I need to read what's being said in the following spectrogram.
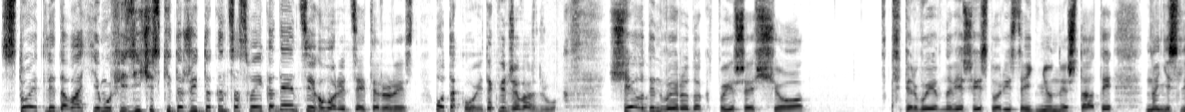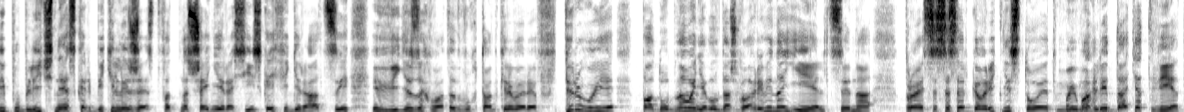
Стоїть ли давати йому фізично дожити до кінця своєї каденції, говорить цей терорист. Отакої, так він же ваш друг. Ще один виродок пише, що. Впервые в новейшей истории Соединенные Штаты нанесли публичный оскорбительный жест в отношении Российской Федерации в виде захвата двух танкеров РФ. Впервые подобного не было даже во времена Ельцина. Про СССР говорить не стоит, мы могли дать ответ.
